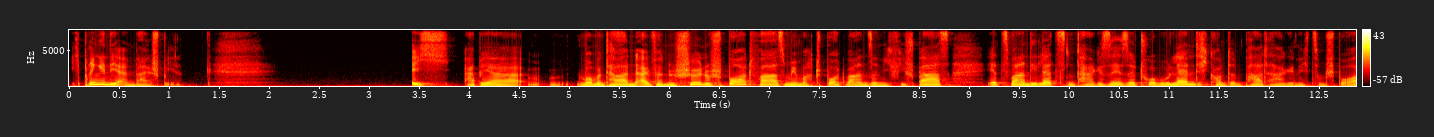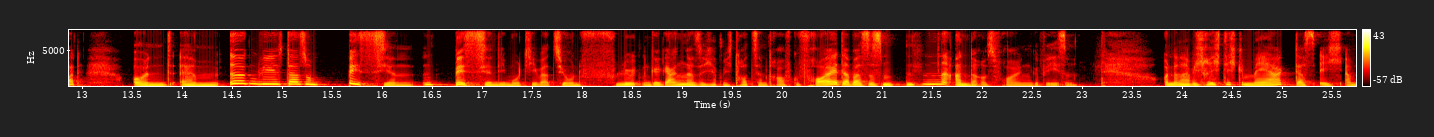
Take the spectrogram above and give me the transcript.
Ich bringe dir ein Beispiel. Ich habe ja momentan einfach eine schöne Sportphase. Mir macht Sport wahnsinnig viel Spaß. Jetzt waren die letzten Tage sehr, sehr turbulent. Ich konnte ein paar Tage nicht zum Sport. Und ähm, irgendwie ist da so ein bisschen, ein bisschen die Motivation flöten gegangen. Also ich habe mich trotzdem drauf gefreut, aber es ist ein, ein anderes Freuen gewesen. Und dann habe ich richtig gemerkt, dass ich am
